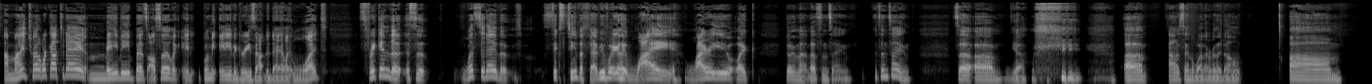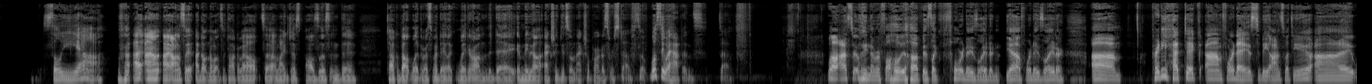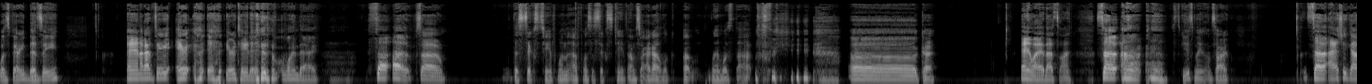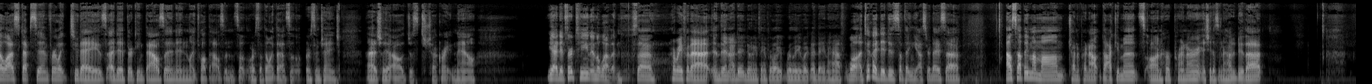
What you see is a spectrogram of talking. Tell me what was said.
I might try to work out today, maybe, but it's also like 80, going to be 80 degrees out today. Like what? It's freaking the it's the what's today the 16th of February. Like why? Why are you like doing that? That's insane. It's insane. So, um, yeah. um, I understand the weather. I really don't. Um. So yeah, I, I I honestly I don't know what else to talk about, so I might just pause this and then talk about like the rest of my day like later on the day, and maybe I'll actually do some actual progress for stuff. So we'll see what happens. So. Well, I certainly never follow up. It's like four days later. Yeah, four days later. Um, pretty hectic um, four days, to be honest with you. I was very busy. And I got very ir- irritated one day. So, oh, so the 16th. When the F was the 16th. I'm sorry, I gotta look up when was that. uh, okay. Anyway, that's fine. So, excuse me, I'm sorry. So I actually got a lot of steps in for like two days. I did thirteen thousand and like twelve thousand, so or something like that, so, or some change. Actually, I'll just check right now. Yeah, I did thirteen and eleven. So hooray for that! And then I didn't do anything for like really like a day and a half. Well, I think I did do something yesterday. So I was helping my mom trying to print out documents on her printer, and she doesn't know how to do that.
